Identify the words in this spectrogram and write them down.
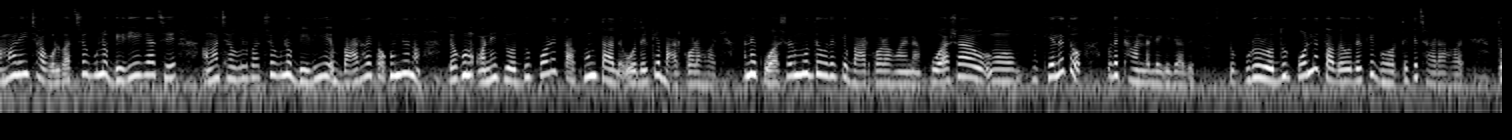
আমার এই ছাগল বাচ্চাগুলো বেরিয়ে গেছে, আমার ছাগল বাচ্চাগুলো বেরিয়ে বার হয় কখন জানো? যখন অনেক রোদ্দুর পড়ে তখন তাদের ওদেরকে বার করা হয়। মানে কুয়াশার মধ্যে ওদেরকে বার করা হয় না। কুয়াশা খেলে তো ওদের ঠান্ডা লেগে যাবে। তো পুরো রোদ্দুর পড়লে তবে ওদেরকে ঘর থেকে ছাড়া হয়। তো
